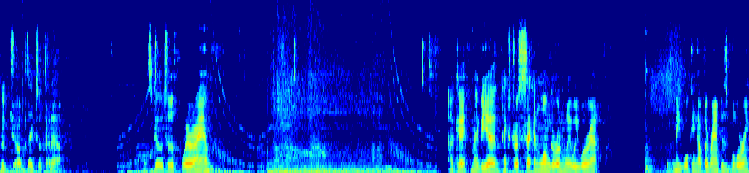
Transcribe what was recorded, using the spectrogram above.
Good job, they took that out. Let's go to where I am. Okay, maybe an extra second longer on where we were at. me walking up the ramp is boring.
